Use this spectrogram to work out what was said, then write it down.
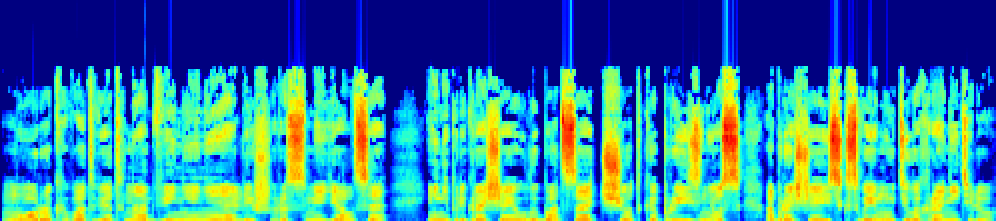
Морок в ответ на обвинение лишь рассмеялся и, не прекращая улыбаться, четко произнес, обращаясь к своему телохранителю.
